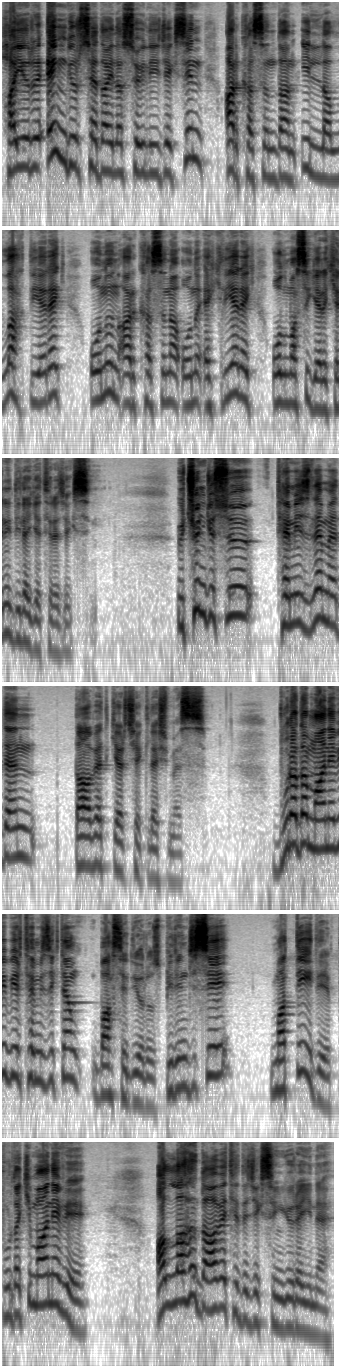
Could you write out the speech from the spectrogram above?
Hayırı en gür sedayla söyleyeceksin arkasından illallah diyerek onun arkasına onu ekleyerek olması gerekeni dile getireceksin. Üçüncüsü temizlemeden davet gerçekleşmez. Burada manevi bir temizlikten bahsediyoruz. Birincisi maddiydi buradaki manevi. Allah'ı davet edeceksin yüreğine.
